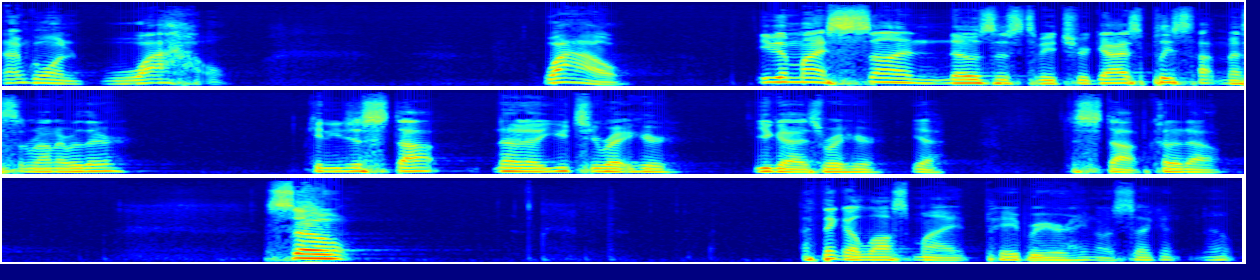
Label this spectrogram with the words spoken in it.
And I'm going, wow. Wow. Even my son knows this to be true. Guys, please stop messing around over there. Can you just stop? No, no, you two right here. You guys right here. Yeah. Just stop. Cut it out. So, think I lost my paper here. Hang on a second. Nope.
